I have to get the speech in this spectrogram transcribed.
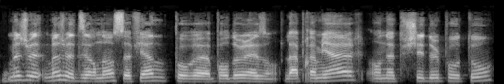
Moi je, vais, dire non, Sofiane, pour, euh, pour deux raisons. La première, on a touché deux poteaux.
